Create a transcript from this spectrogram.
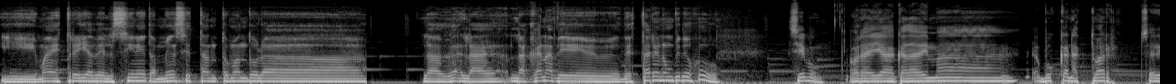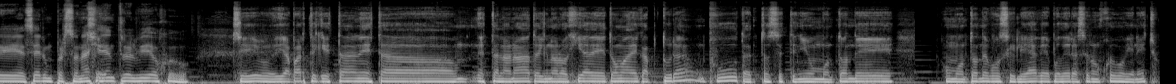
Y más estrellas del cine también se están tomando la, las ganas de, estar en un videojuego. Sí, pues. Ahora ya cada vez más buscan actuar, ser, un personaje dentro del videojuego. Sí, y aparte que está en esta, esta la nueva tecnología de toma de captura, puta, entonces tenía un montón de un montón de posibilidades de poder hacer un juego bien hecho.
